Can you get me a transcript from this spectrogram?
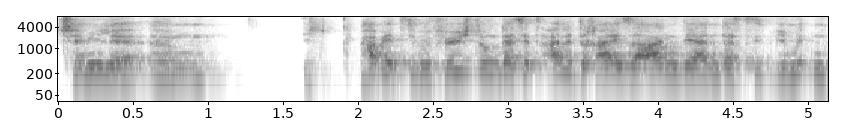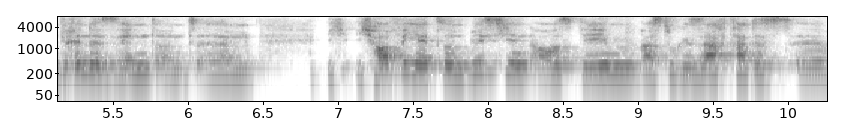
Cemile, ähm, ich habe jetzt die Befürchtung, dass jetzt alle drei sagen werden, dass wir mittendrin sind. Und ähm, ich, ich, hoffe jetzt so ein bisschen aus dem, was du gesagt hattest, äh,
